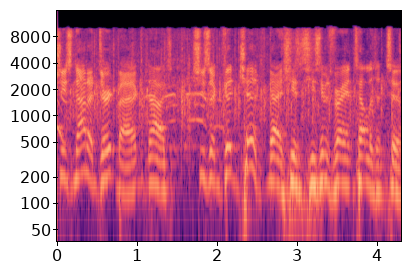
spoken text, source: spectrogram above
She's not a dirtbag. No, she's a good kid. Yeah, she's, she seems very intelligent too.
